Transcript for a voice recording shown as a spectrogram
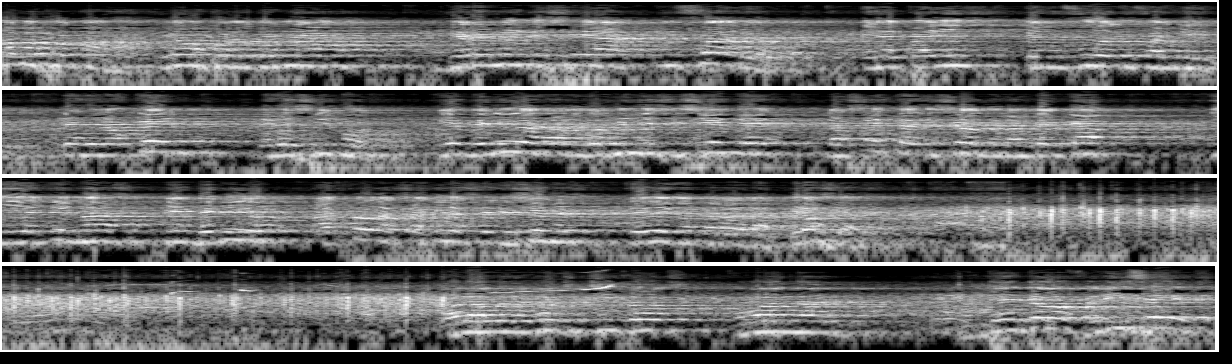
vamos por más, vamos por el torneo que realmente sea un faro en el país y en el fútbol infantil. Desde Neuquén les decimos bienvenidos al 2017, la sexta edición de la Cup y de aquí más, bienvenidos a todas aquellas ediciones que vengan para acá. Gracias. Hola, buenas noches chicos, ¿cómo andan? ¿Contentos? ¿Felices?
